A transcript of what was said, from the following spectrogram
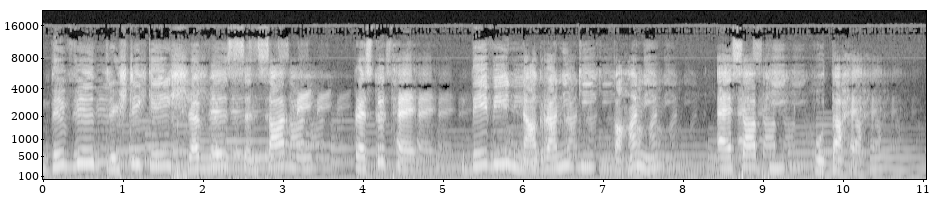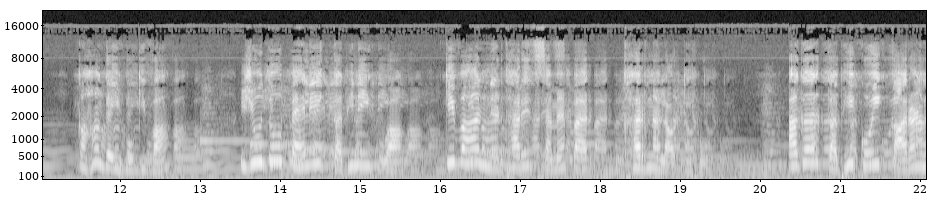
दिव्य दृष्टि के श्रव्य संसार में प्रस्तुत है देवी नागरानी की कहानी। ऐसा भी होता है। कहाँ गई होगी वह? यूँ तो पहले कभी नहीं हुआ कि वह निर्धारित समय पर घर न लौटी हो। अगर कभी कोई कारण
